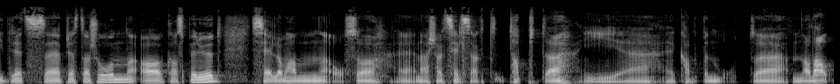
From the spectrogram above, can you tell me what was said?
idrettsprestasjon av Kasper Ruud, selv om han også nær sagt selvsagt tapte i kampen mot Nadal.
